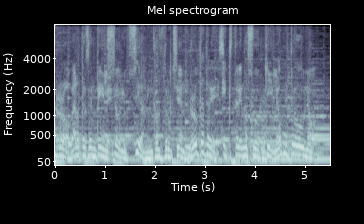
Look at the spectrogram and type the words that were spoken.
Roberto Gentile, solución en construcción, ruta 3, extremo sur, kilómetro 1.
